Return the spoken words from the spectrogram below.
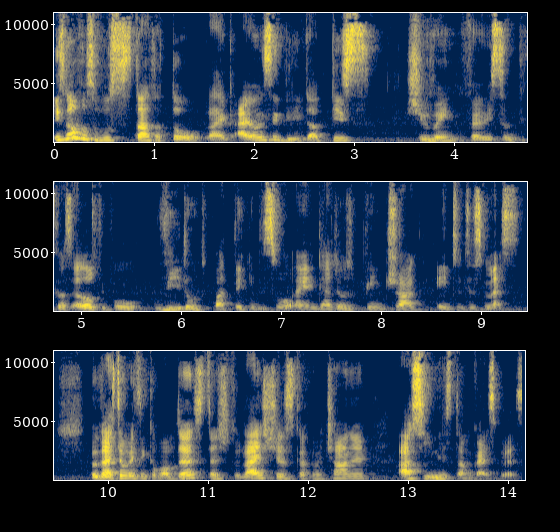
it's not supposed to start at all. Like I honestly believe that peace should reign very soon because a lot of people really don't partake in this war and they're just being dragged into this mess. But guys, me what think about this. Don't forget to like, share, subscribe to my channel. I'll see you next time, guys. Guys.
